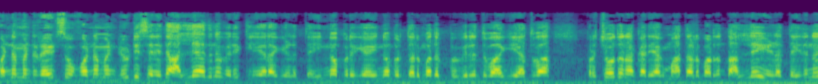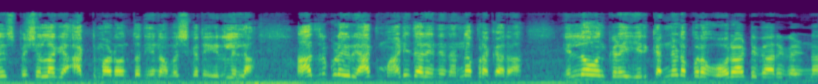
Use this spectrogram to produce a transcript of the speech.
ಫಂಡಮೆಂಟಲ್ ರೈಟ್ಸ್ ಫಂಡಮೆಂಟಲ್ ಡ್ಯೂಟೀಸ್ ಏನಿದೆ, ಅಲ್ಲೇ ಅದನ್ನ ವೆರಿ ಕ್ಲಿಯರ್ ಆಗಿ ಹೇಳುತ್ತೆ. ಇನ್ನೊಬ್ಬರಿಗೆ ಇನ್ನೊಬ್ಬರ ಧರ್ಮದ ವಿರುದ್ಧವಾಗಿ ಅಥವಾ ಪ್ರಚೋದನಕಾರಿಯಾಗಿ ಮಾತಾಡಬಾರ್ದು ಅಂತ ಅಲ್ಲೇ ಹೇಳುತ್ತೆ. ಇದನ್ನ ಸ್ಪೆಷಲ್ ಆಗಿ ಆಕ್ಟ್ ಮಾಡುವಂತದ್ದು ಏನು ಅವಶ್ಯಕತೆ ಇರಲಿಲ್ಲ. ಆದ್ರೂ ಕೂಡ ಇವ್ರು ಯಾಕೆ ಮಾಡಿದ್ದಾರೆ ಅಂದ್ರೆ ನನ್ನ ಪ್ರಕಾರ ಎಲ್ಲೋ ಒಂದ್ ಕಡೆ ಈ ಕನ್ನಡ ಪರ ಹೋರಾಟಗಾರಗಳನ್ನ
